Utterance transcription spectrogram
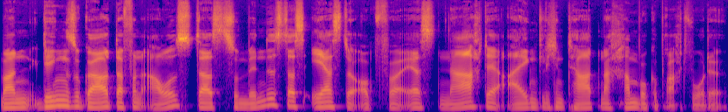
Man ging sogar davon aus, dass zumindest das erste Opfer erst nach der eigentlichen Tat nach Hamburg gebracht wurde,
